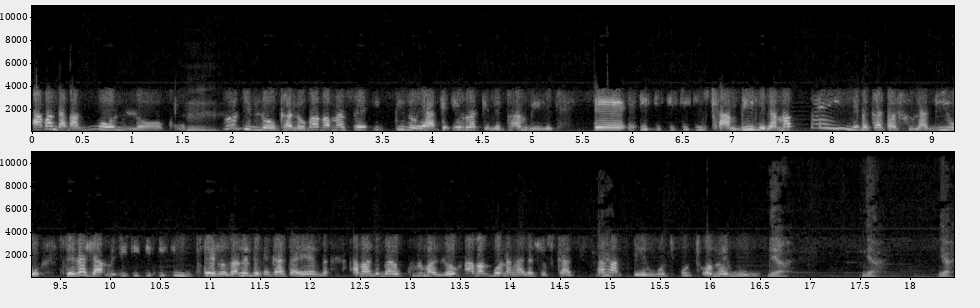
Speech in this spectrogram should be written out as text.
abantu abakuboni lokho. Mm. kuyothi lokha nobaba mase impilo yakhe iragele phambili eh i- i- i- ikhambile lamapeyini ebekade adlula kiwo sekadla i- i- i- iy'thelo zale nto bekade ayenza. Abantu bayokhuluma lokhu abakubona ngaleso sikhathi. Bangabheki ukuthi uthome kuphi. Yeah. Yeah. Yeah.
